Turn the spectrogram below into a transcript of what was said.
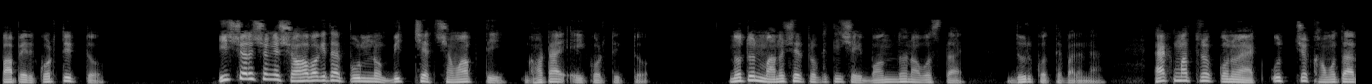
পাপের কর্তৃত্ব। ঈশ্বরের সঙ্গে সহভাগিতার পূর্ণ বিচ্ছেদ সমাপ্তি ঘটায় এই কর্তৃত্ব। নতুন মানুষের প্রকৃতি সেই বন্ধন অবস্থায় দূর করতে পারে না। একমাত্র কোনো এক উচ্চ ক্ষমতার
